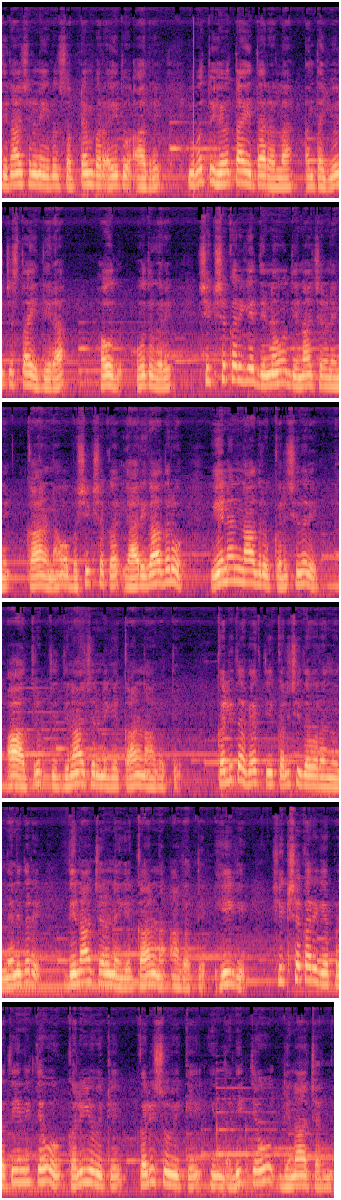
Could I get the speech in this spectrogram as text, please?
ದಿನಾಚರಣೆ ಇದು ಸೆಪ್ಟೆಂಬರ್ ಐದು ಆದರೆ ಇವತ್ತು ಹೇಳ್ತಾ ಇದ್ದಾರಲ್ಲ ಅಂತ ಯೋಚಿಸ್ತಾ ಇದ್ದೀರಾ? ಹೌದು ಓದುಗರೆ, ಶಿಕ್ಷಕರಿಗೆ ದಿನವೂ ದಿನಾಚರಣೆನೇ. ಕಾರಣ, ಒಬ್ಬ ಶಿಕ್ಷಕ ಯಾರಿಗಾದರೂ ಏನನ್ನಾದರೂ ಕಲಿಸಿದರೆ ಆ ತೃಪ್ತಿ ದಿನಾಚರಣೆಗೆ ಕಾರಣ ಆಗುತ್ತೆ. ಕಲಿತ ವ್ಯಕ್ತಿ ಕಲಿಸಿದವರನ್ನು ನೆನೆದರೆ ದಿನಾಚರಣೆಗೆ ಕಾರಣ ಆಗತ್ತೆ. ಹೀಗೆ ಶಿಕ್ಷಕರಿಗೆ ಪ್ರತಿನಿತ್ಯವೂ ಕಲಿಯುವಿಕೆ, ಕಲಿಸುವಿಕೆ ಇಂದ ನಿತ್ಯವೂ ದಿನಾಚರಣೆ.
